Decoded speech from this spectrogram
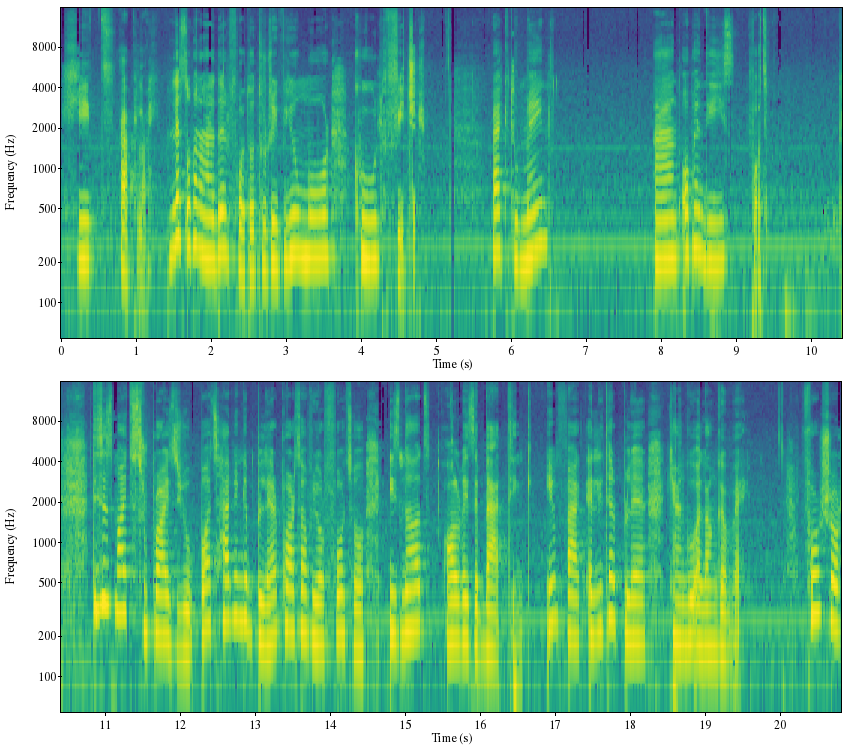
hit apply. Let's open another photo to review more cool feature. Back to main. And open these photo. This is might surprise you, but having a blur part of your photo is not always a bad thing. In fact, a little blur can go a longer way. For sure,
